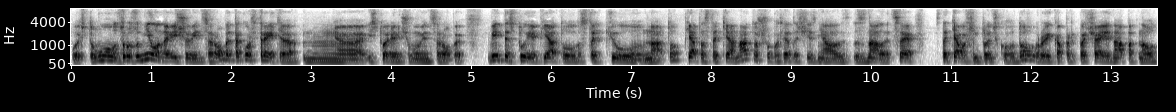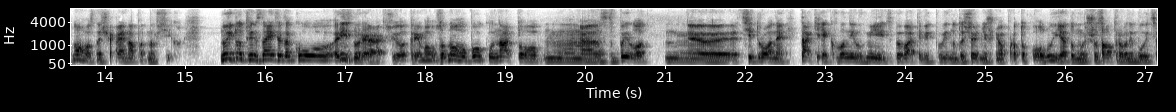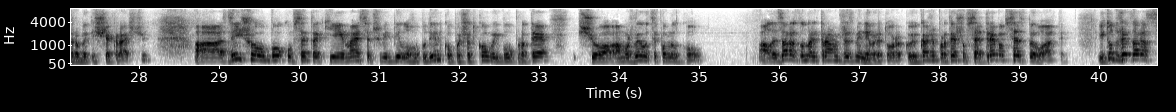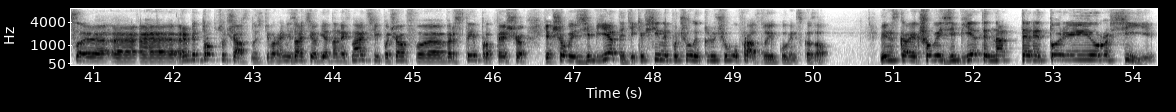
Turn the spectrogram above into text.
Ось тому зрозуміло, навіщо він це робить. Також третя е, історія, чому він це робить. Він тестує п'яту статтю НАТО. П'ята стаття НАТО, щоб глядачі знали, це стаття Вашингтонського договору, яка передбачає напад на одного, означає напад на всіх. Ну і тут він, знаєте, таку різну реакцію отримав. З одного боку, НАТО збило е, ці дрони так, як вони вміють збивати відповідно до сьогоднішнього протоколу. Я думаю, що завтра вони будуть це робити ще краще. А з іншого боку, все таки меседж від білого будинку початковий був про те, що а можливо це помилково. Але зараз Дональд Трамп вже змінив риторику і каже про те, що все треба все збивати. І тут вже зараз е, е, Ребінтроп сучасності в Організації Об'єднаних Націй почав е, версти про те, що якщо ви зіб'єте, тільки всі не почули ключову фразу, яку він сказав. Він сказав: якщо ви зіб'єте над територією Росії,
